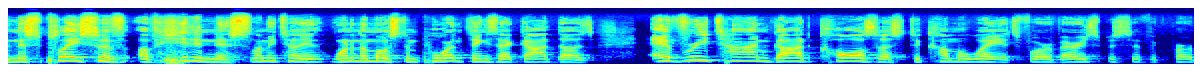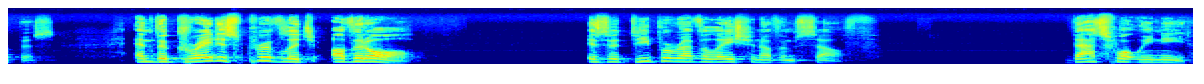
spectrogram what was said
In this place of, of hiddenness, let me tell you, one of the most important things that God does, every time God calls us to come away, it's for a very specific purpose. And the greatest privilege of it all is a deeper revelation of Himself. That's what we need.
